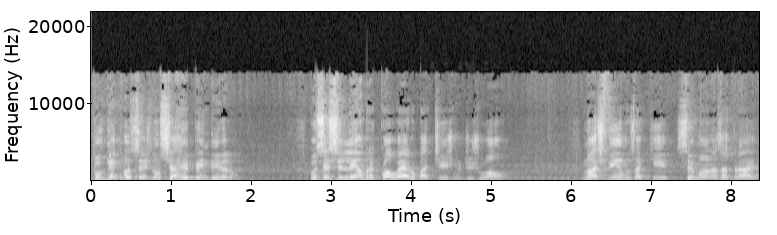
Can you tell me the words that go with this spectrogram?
Por que, que vocês não se arrependeram? Você se lembra qual era o batismo de João? Nós vimos aqui semanas atrás,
